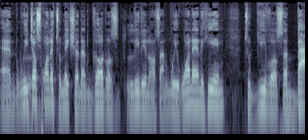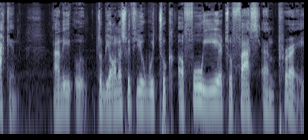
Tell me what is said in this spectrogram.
And we just wanted to make sure that God was leading us, and we wanted Him to give us a backing. And it, to be honest with you, we took a full year to fast and pray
